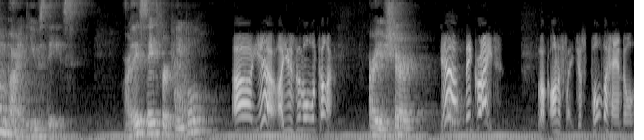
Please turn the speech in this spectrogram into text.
Combine use these. Are they safe for people? Uh, yeah, I use them all the time. Are you sure? Yeah, they're great. Look, honestly, just pull the handle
